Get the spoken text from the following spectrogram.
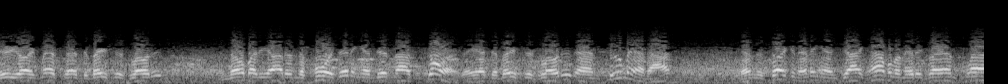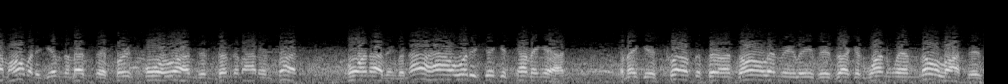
New York Mets had the bases loaded and nobody out in the fourth inning and did not score. They had the bases loaded and two men out in the second inning, and Jack Hamilton hit a grand slam homer to give the Mets their first four runs and send them out in front, four nothing. But now Hal Woodeshick is coming in to make his 12th appearance, all in relief. His record one win, no losses.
